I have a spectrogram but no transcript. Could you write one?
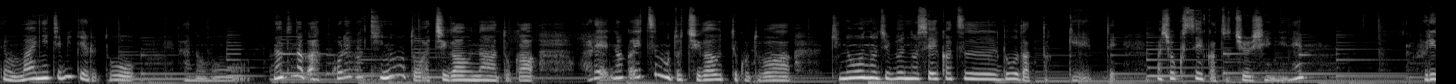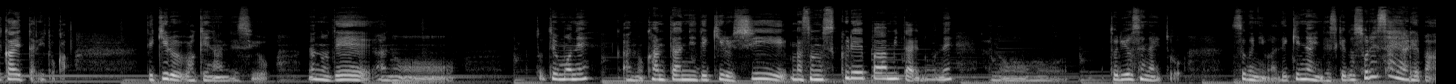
でも毎日見てるとあのなんとなくあこれは昨日とは違うなとかあれ？なんかいつもと違うってことは昨日の自分の生活どうだったっけって、まあ、食生活中心にね振り返ったりとかできるわけなんですよ。なのであのとてもねあの簡単にできるし、まあ、そのスクレーパーみたいのをねあの取り寄せないとすぐにはできないんですけどそれさえあれば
